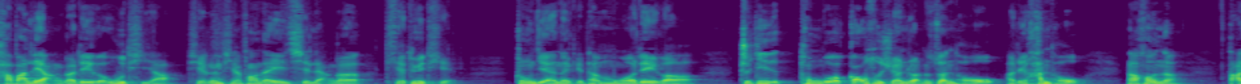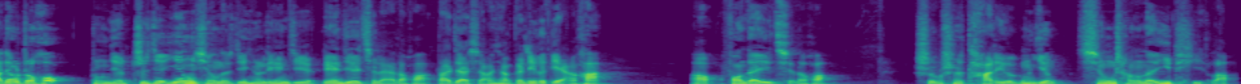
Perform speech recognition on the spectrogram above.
它把两个这个物体啊，铁跟铁放在一起，两个铁对铁，中间呢给它磨这个，直接通过高速旋转的钻头啊，这个焊头，然后呢打掉之后，中间直接硬性的进行连接，连接起来的话，大家想想跟这个点焊啊放在一起的话，是不是它这个更硬，形成了一体了？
